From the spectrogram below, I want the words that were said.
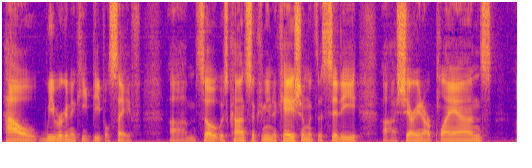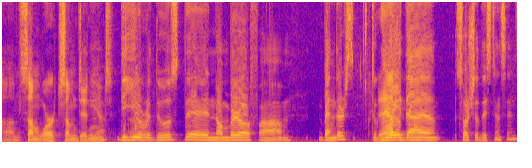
how we were going to keep people safe. Um, so it was constant communication with the city, uh, sharing our plans. Um, some worked, some didn't. Did you reduce the number of um, vendors to It hap- create that social distancing?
